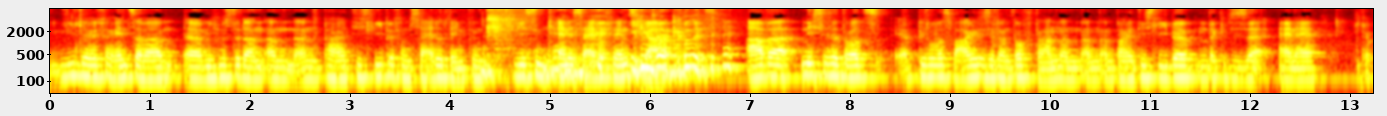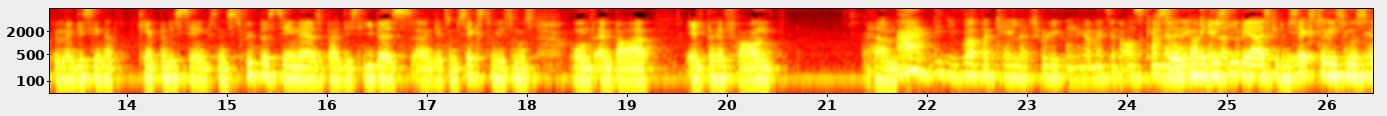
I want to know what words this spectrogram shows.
wilde Referenz, aber ähm, ich musste dann an, an Paradies Liebe vom Seidel denken. Wir sind keine Seidel-Fans, klar. gut. Aber nichtsdestotrotz, ein bisschen was Wahres ist ja dann doch dran an, an, an Paradies Liebe. Und da gibt es diese eine, ich glaube, wenn man gesehen hat, kennt man die Szene, gibt es eine Stripper-Szene. Also Paradies Liebe, es äh, geht um Sextourismus und ein paar ältere Frauen. Ähm, Ah, ich war bei Keller, Entschuldigung, ich habe jetzt nicht Ach auskennt. so, Paradies Liebe, ja, es geht um Sextourismus. Ja.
